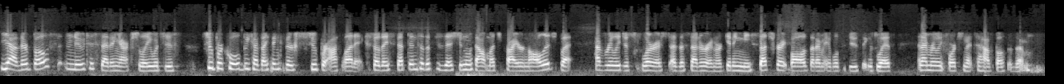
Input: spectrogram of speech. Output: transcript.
Yeah, they're both new to setting actually, which is super cool because I think they're super athletic. So they stepped into the position without much prior knowledge, but have really just flourished as a setter and are getting me such great balls that I'm able to do things with. And I'm really fortunate to have both of them.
